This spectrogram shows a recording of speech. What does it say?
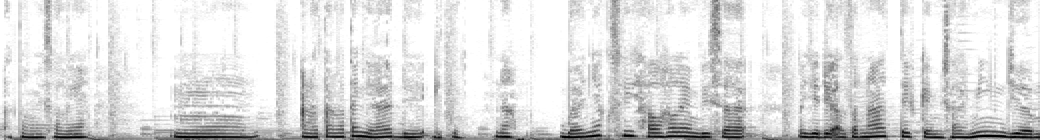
atau misalnya hmm, alat-alatnya nggak ada gitu. Nah banyak sih hal-hal yang bisa menjadi alternatif kayak misalnya minjem.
